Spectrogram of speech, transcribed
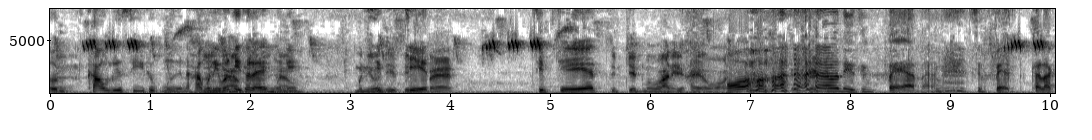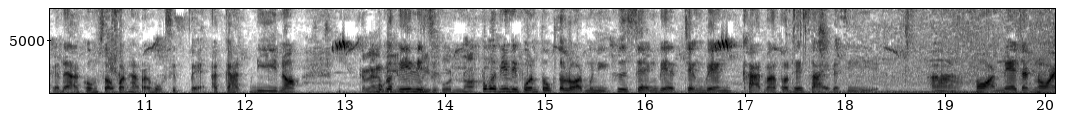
ต้นอ่าข้าวฤาษีทุกมือนะคะมือนี้วันที่เท่าไหร่มือนี้มือนี้วันที่สิสิบบเจ็ดแปด สิบเจ็ดสิบเจ็ดเมื่อวานนี้ใครออกอ๋อวันที่สิบแปดนะสิบแปดกรกฎาคมสองพันห้าร้อยหกสิบแปดอากาศดีเนาะกำลังปกตินี่มีฝนเนาะปกติสิฝนตกตลอดมือนี้คือแสงแดดแจงแบงขาดว่าตอนท้ายๆก็สิอ่าห่อนแน่จักหน่อย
